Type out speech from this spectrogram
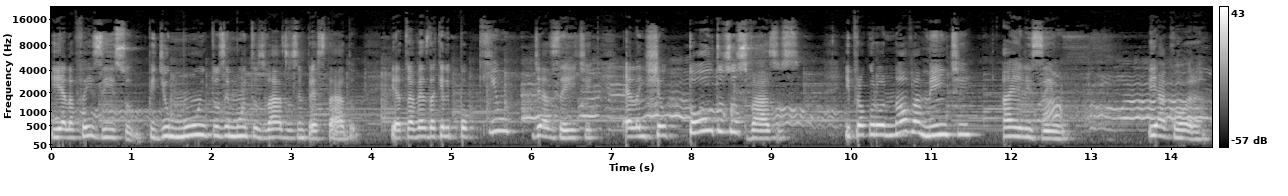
E ela fez isso, pediu muitos e muitos vasos emprestados. E através daquele pouquinho de azeite, ela encheu todos os vasos e procurou novamente a Eliseu. E agora?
